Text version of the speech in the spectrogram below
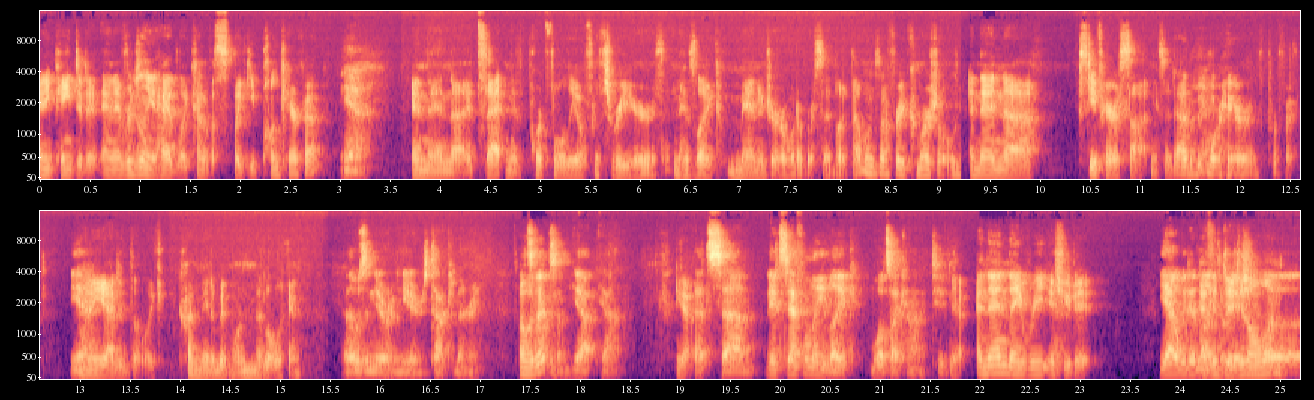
and he painted it. And originally it had like kind of a spiky punk haircut, Yeah. and then uh, it sat in his portfolio for three years. And his like manager or whatever said like that one's not very commercial. And then uh, Steve Harris saw it and he said, "Add a bit Yeah. more hair. It's perfect." Yeah. And he added the like kind of made it a bit more metal looking. That was in the early years documentary. Oh, was it? That's awesome. Yeah, yeah. Yeah. That's um it's definitely like well it's iconic too. Yeah. And then they reissued it. Yeah, we didn't As like a the digital reissue. one?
